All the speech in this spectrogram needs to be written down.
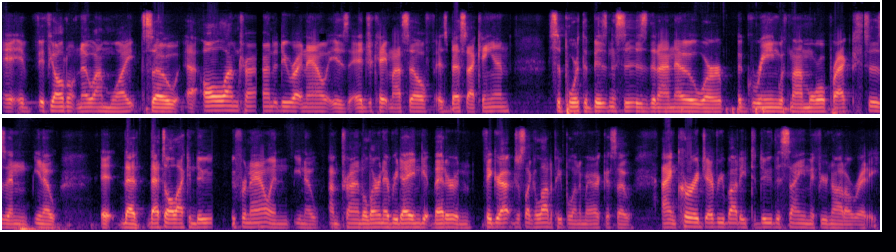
if, if y'all don't know, I'm white. So uh, all I'm trying to do right now is educate myself as best I can, support the businesses that I know are agreeing with my moral practices, and you know, it, that that's all I can do for now. And you know, I'm trying to learn every day and get better and figure out just like a lot of people in America. So I encourage everybody to do the same if you're not already.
